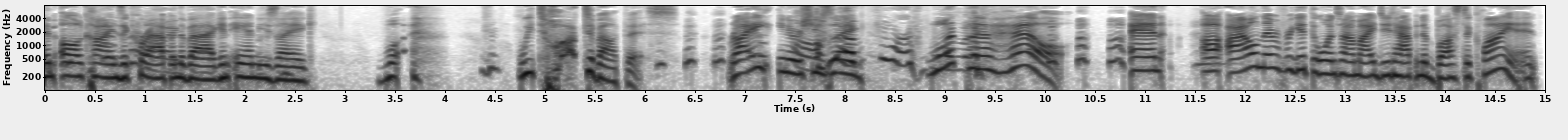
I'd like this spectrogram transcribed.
and all kinds of oh, crap in the bag. And Andy's like, what? We talked about this, right? You know, she's like, what the hell? And uh, I'll never forget the one time I did happen to bust a client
